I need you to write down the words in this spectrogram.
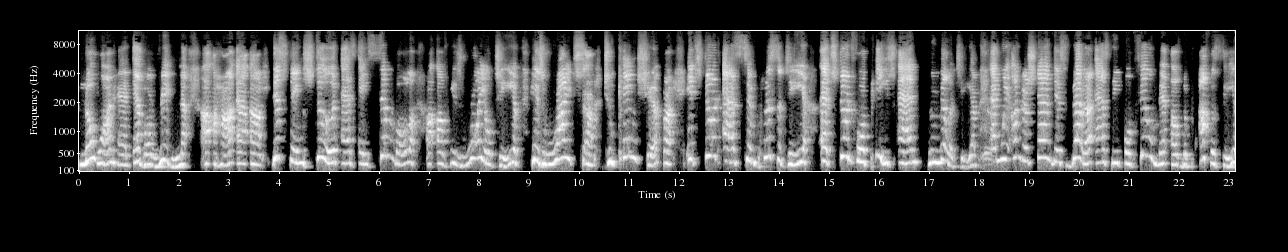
no one had ever ridden. Uh-huh. Uh, uh, this thing stood as a symbol uh, of his royalty, his rights uh, to kingship. Uh, it stood as simplicity it stood for peace and humility. Yeah. And we understand this better as the fulfillment of the prophecy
